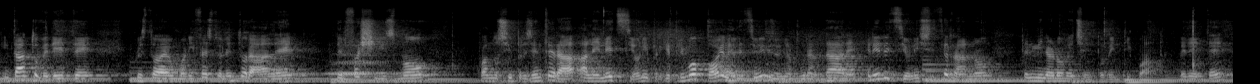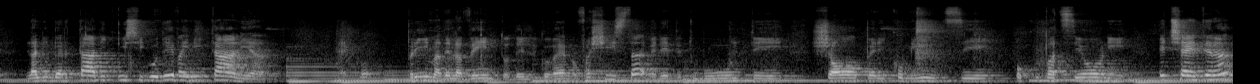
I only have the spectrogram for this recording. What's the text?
Intanto vedete, questo è un manifesto elettorale del fascismo quando si presenterà alle elezioni, perché prima o poi alle elezioni bisogna pure andare e le elezioni si terranno nel 1924. Vedete? La libertà di cui si godeva in Italia, ecco, prima dell'avvento del governo fascista, vedete tumulti, scioperi, comizi, occupazioni, eccetera,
